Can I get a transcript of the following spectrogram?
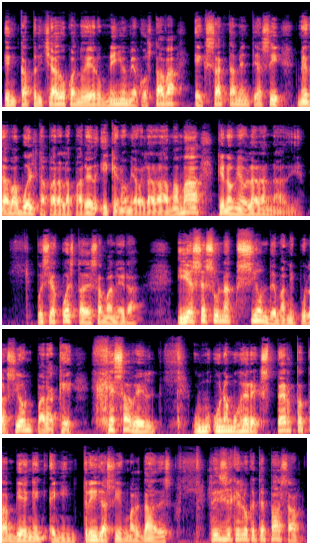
encaprichado cuando yo era un niño y me acostaba exactamente así. Me daba vuelta para la pared y que no me hablara la mamá, que no me hablara nadie. Pues se acuesta de esa manera y esa es una acción de manipulación para que Jezabel, una mujer experta también en, intrigas y en maldades, le dice, ¿qué es lo que te pasa?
